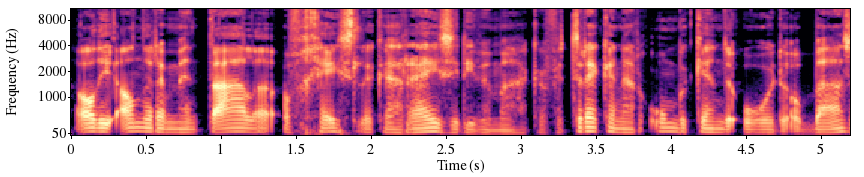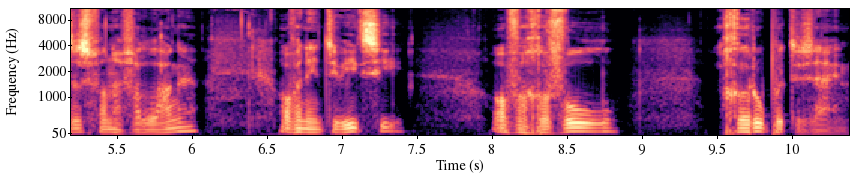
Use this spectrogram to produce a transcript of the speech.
al die andere mentale of geestelijke reizen die we maken, vertrekken naar onbekende oorden op basis van een verlangen of een intuïtie of een gevoel geroepen te zijn.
